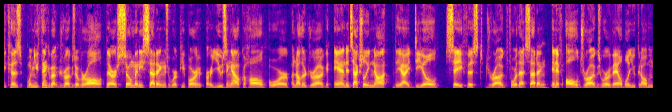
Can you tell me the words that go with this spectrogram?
because when you think about drugs overall, there are so many settings where people are, are using alcohol or another drug, and it's actually not the ideal, safest drug for that setting. And if all drugs were available, you could all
